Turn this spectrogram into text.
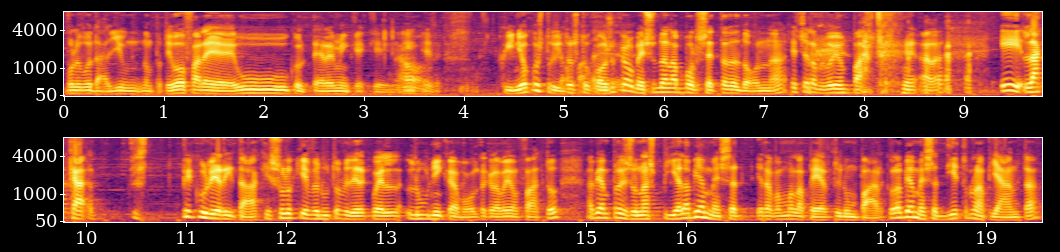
volevo dargli un... non potevo fare uh col termine che... che- No. Quindi ho costruito No, questo vabbè. coso che ho messo nella borsetta da donna e ce l'avevo in parte. E la ca- peculiarità che solo chi è venuto a vedere quella, l'unica volta che l'abbiamo fatto, abbiamo preso una spia, l'abbiamo messa, eravamo all'aperto in un parco, l'abbiamo messa dietro una pianta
